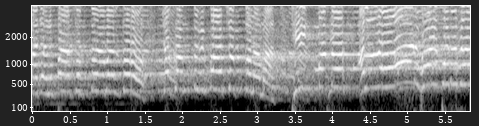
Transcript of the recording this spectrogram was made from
বাজান পাঁচ ওয়াক্ত নামাজ ধরো। যখন তুমি পাঁচ ওয়াক্ত নামাজ ঠিক মতো আল্লাহর ভয় পড়বে,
